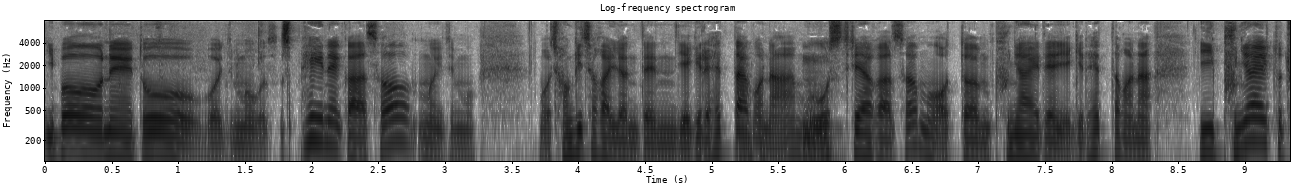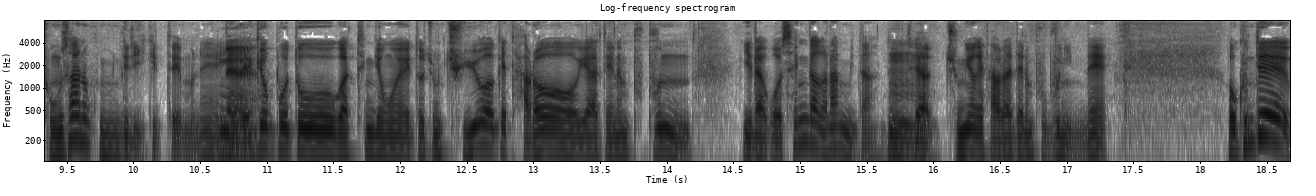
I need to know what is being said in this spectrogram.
이번에도 뭐 이제 뭐 스페인에 가서 뭐 이제 뭐뭐 전기차 관련된 얘기를 했다거나 뭐 음. 오스트리아 가서 뭐 어떤 분야에 대한 얘기를 했다거나 이 분야에 또 종사하는 국민들이 있기 때문에 이 네. 외교 보도 같은 경우에도 좀 주요하게 다뤄야 되는 부분이라고 생각을 합니다. 음. 중요하게 다뤄야 되는 부분인데 어 근데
